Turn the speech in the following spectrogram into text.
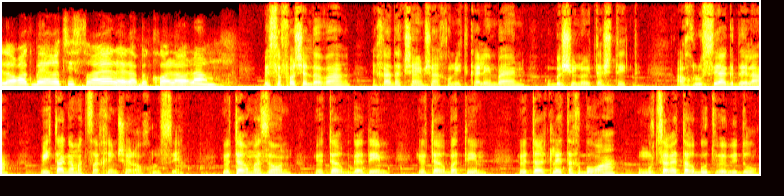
לא רק בארץ ישראל, אלא בכל העולם. בסופו של דבר, אחד הקשיים שאנחנו נתקלים בהן הוא בשינוי תשתית. האוכלוסייה גדלה, ואיתה גם הצרכים של האוכלוסייה. יותר מזון, יותר בגדים, יותר בתים, יותר כלי תחבורה ומוצרי תרבות ובידור.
